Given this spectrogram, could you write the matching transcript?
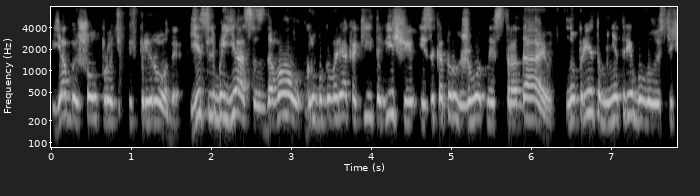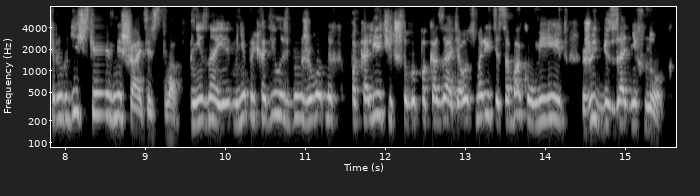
Я бы шел против природы. Если бы я создавал, грубо говоря, какие-то вещи, из-за которых животные страдают, но при этом мне требовалось хирургическое вмешательство, не знаю, мне приходилось бы животных покалечить, чтобы показать, а вот смотрите, собака умеет жить без задних ног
